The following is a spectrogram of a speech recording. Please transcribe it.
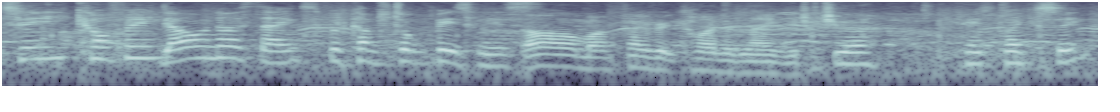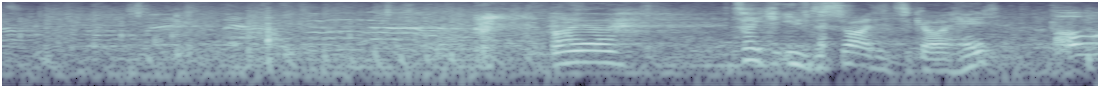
Tea, coffee? No, no, thanks. We've come to talk business. Oh, my favourite kind of language. Would you uh, care to take a seat? I uh, take it you've decided to go ahead. Oh,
